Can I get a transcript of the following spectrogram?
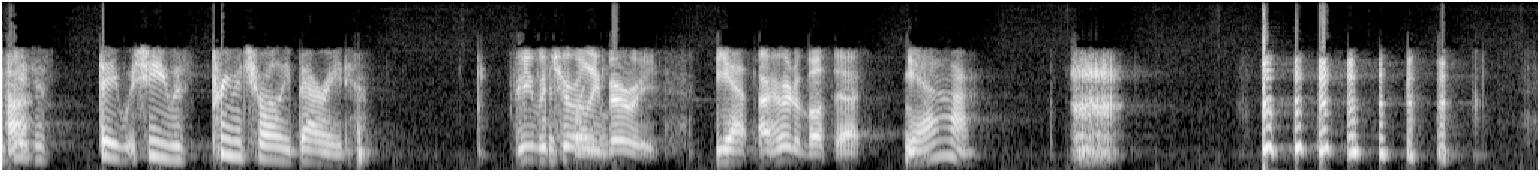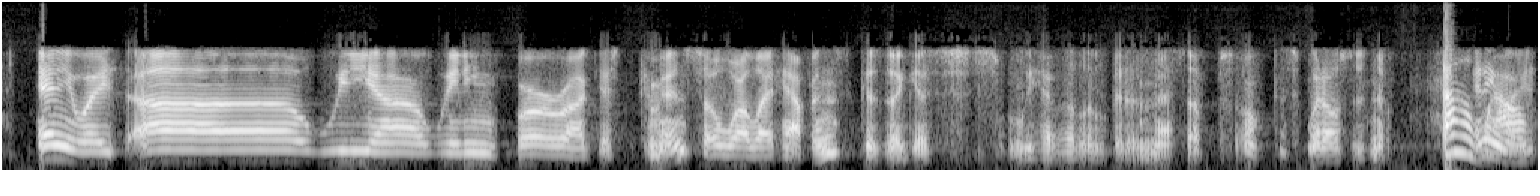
Huh? They just they she was prematurely buried. Prematurely buried. Yep. I heard about that. Yeah. Anyways, uh, we are waiting for uh, guests to come in. So while that happens, because I guess we have a little bit of a mess up. So this, what else is new? Oh anyway,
